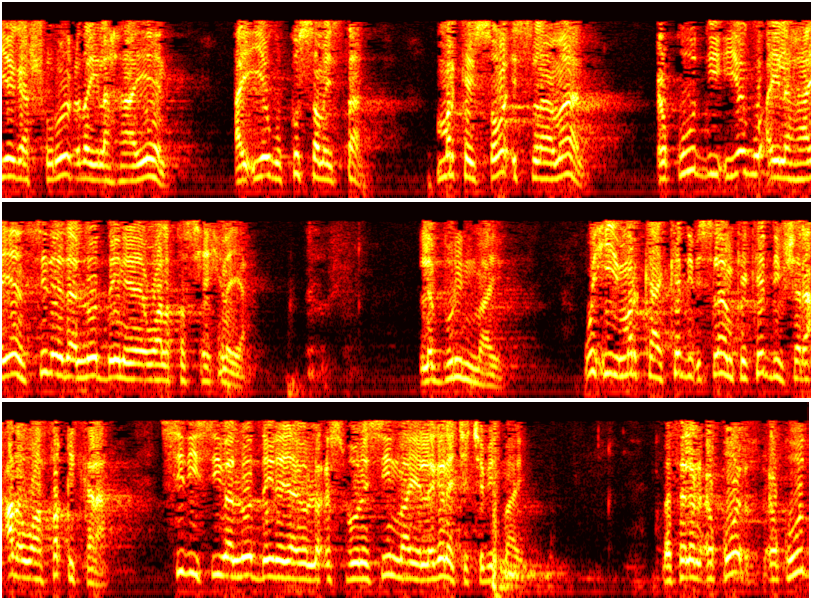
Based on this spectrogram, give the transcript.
iyaga shuruucday lahaayeen ay iyagu ku samaystaan markay soo islaamaan cuquuddii iyagu ay lahaayeen sideedaa loo daynaya waa la tasxiixinayaa. La burin maayo. Wixii markaa kadib islaamka kadib shareecada waafaqi karaa sidiisii baa loo daynayaa oo la cusboonaysiin maayo lagana jajabin maayo. Masalan cuquud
